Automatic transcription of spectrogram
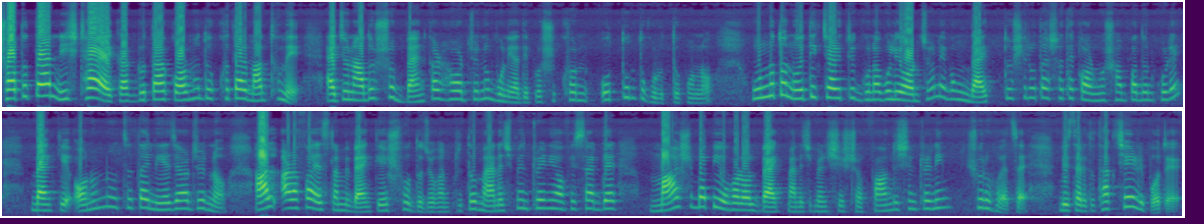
সততা, নিষ্ঠা, একাগ্রতা, কর্মদক্ষতার মাধ্যমে একজন আদর্শ ব্যাংকার হওয়ার জন্য বুনিয়াদী প্রশিক্ষণ অত্যন্ত গুরুত্বপূর্ণ। উন্নত নৈতিক চারিত্রিক গুণাবলী অর্জন এবং দায়িত্বশীলতার সাথে কর্ম সম্পাদন করে ব্যাংকে অনন্য উচ্চতায় নিয়ে যাওয়ার জন্য আল আরাফা ইসলামী ব্যাংকে সদ্য যোগানকৃত ম্যানেজমেন্ট ট্রেনিং অফিসারদের মাসব্যাপী ওভারঅল ব্যাংক ম্যানেজমেন্ট শীর্ষক ফাউন্ডেশন ট্রেনিং শুরু হয়েছে। বিস্তারিত থাকছে রিপোর্টে।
